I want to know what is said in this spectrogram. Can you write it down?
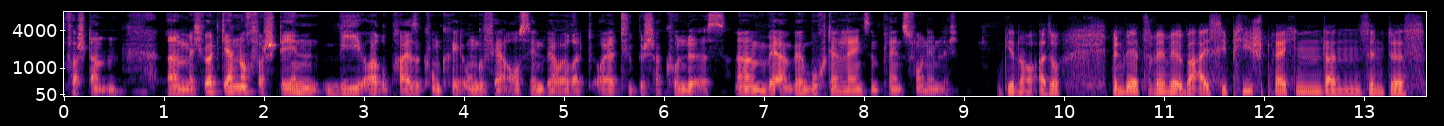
Verstanden. Ähm, ich würde gerne noch verstehen, wie eure Preise konkret ungefähr aussehen, wer eure, euer typischer Kunde ist. Ähm, wer, wer bucht denn Lanes and Planes vornehmlich? Genau, also wenn wir jetzt, wenn wir über ICP sprechen, dann sind es,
